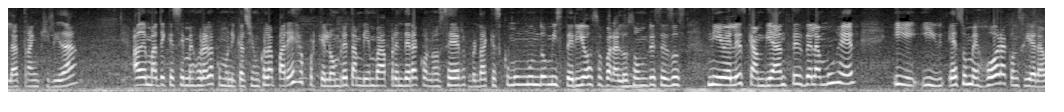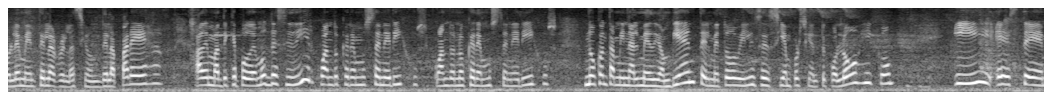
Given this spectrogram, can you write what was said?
la tranquilidad además de que se mejora la comunicación con la pareja, porque el hombre también va a aprender a conocer, ¿verdad? Que es como un mundo misterioso para los hombres, esos niveles cambiantes de la mujer, y, eso mejora considerablemente la relación de la pareja, además de que podemos decidir cuándo queremos tener hijos, cuándo no queremos tener hijos, no contamina el medio ambiente, el método Billings es 100% ecológico y este,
